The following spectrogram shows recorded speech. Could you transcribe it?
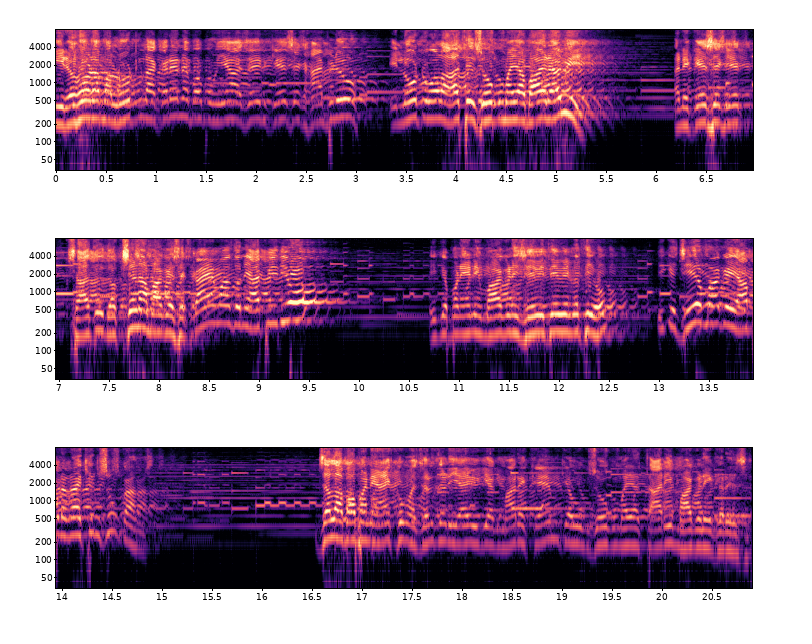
ઈ રહોડામાં લોટલા કરે ને બાપુ, અહીંયા જઈને કહે છે કે સાંભળ્યું એ લોટવાળા હાથે શોકમાં બહાર આવી. અને કહે છે કે એક સાધુ દક્ષિણા માગે છે, કાંઈ વાંધો નહીં, આપી દો એ કે, પણ એની માગણી જેવી તેવી નથી હો. એ કે, જે માગે આપણે રાખીને શું કામ છે? જલા બાબાની આંખોમાં જળજળી આવી ગયા મારે કેમ કેવું જોગમાયા તારી માગણી કરે છે?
